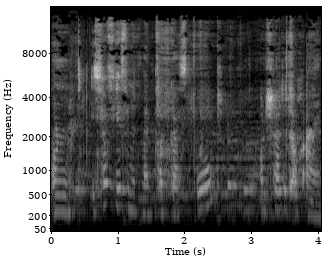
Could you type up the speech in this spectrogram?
Und ich hoffe, ihr findet meinen Podcast gut und schaltet auch ein.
